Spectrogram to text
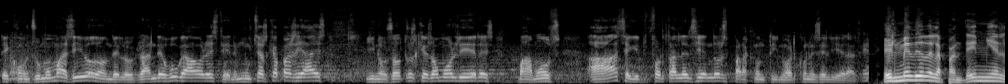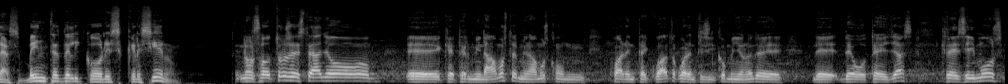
de consumo masivo, donde los grandes jugadores tienen muchas capacidades y nosotros que somos líderes vamos a seguir fortaleciéndolos para continuar con ese liderazgo. En medio de la pandemia, las ventas de licores crecieron nosotros este año eh, que terminamos, terminamos con 44, 45 millones de, de, botellas. Crecimos,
